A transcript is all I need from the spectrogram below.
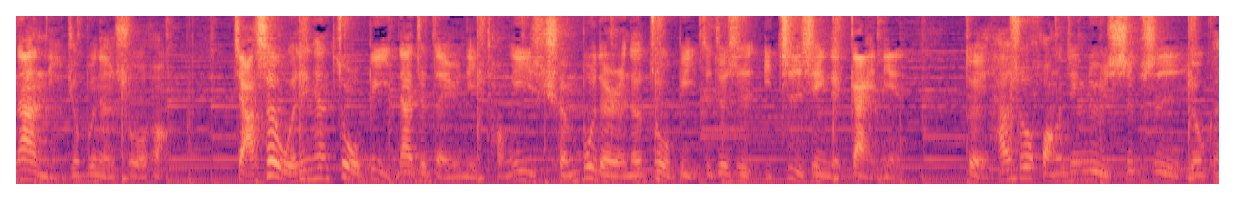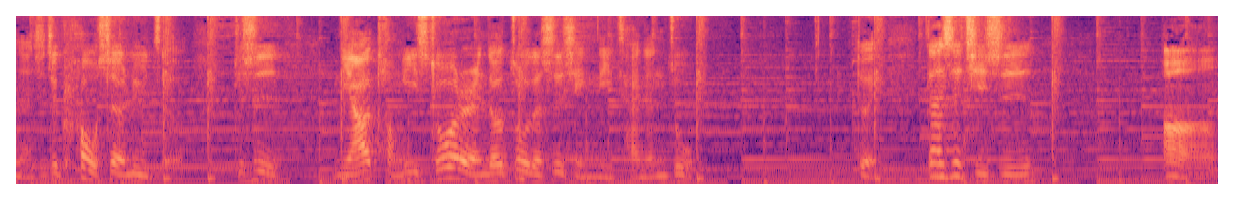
那你就不能说谎。假设我今天作弊，那就等于你同意全部的人都作弊，这就是一致性的概念。对，他说黄金律是不是有可能是这个后设律则？就是。你要同意所有的人都做的事情，你才能做。对，但是其实，呃，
